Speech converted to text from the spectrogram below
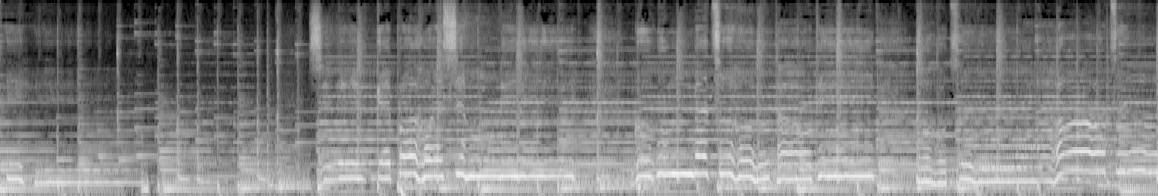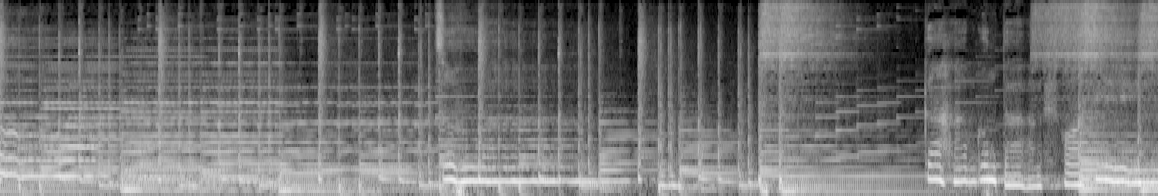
Xin kẻ bơ hỏi xin đi. 出头天，哦，主啊，主啊，主啊。甲阮同欢喜。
